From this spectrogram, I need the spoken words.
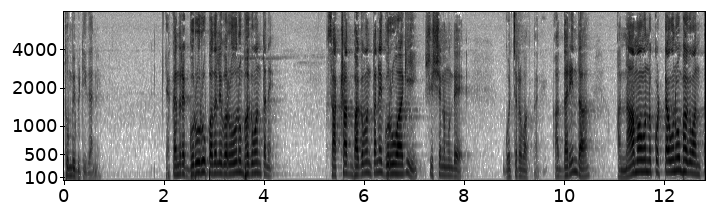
ತುಂಬಿಬಿಟ್ಟಿದ್ದಾನೆ. ಯಾಕಂದರೆ ಗುರು ರೂಪದಲ್ಲಿ ಬರೋನು ಭಗವಂತನೇ. ಸಾಕ್ಷಾತ್ ಭಗವಂತನೇ ಗುರುವಾಗಿ ಶಿಷ್ಯನ ಮುಂದೆ ಗೋಚರವಾಗ್ತಾನೆ. ಆದ್ದರಿಂದ ಆ ನಾಮವನ್ನು ಕೊಟ್ಟವನೂ ಭಗವಂತ,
